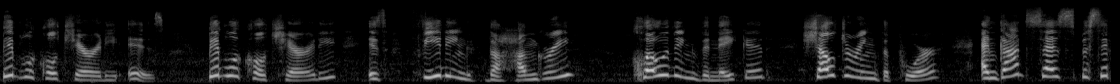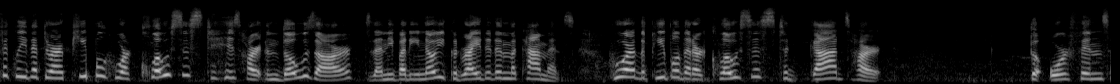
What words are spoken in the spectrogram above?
biblical charity is. Biblical charity is feeding the hungry, clothing the naked, sheltering the poor, And God says specifically that there are people who are closest to his heart, and those are, does anybody know? You could write it in the comments. Who are the people that are closest to God's heart? The orphans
